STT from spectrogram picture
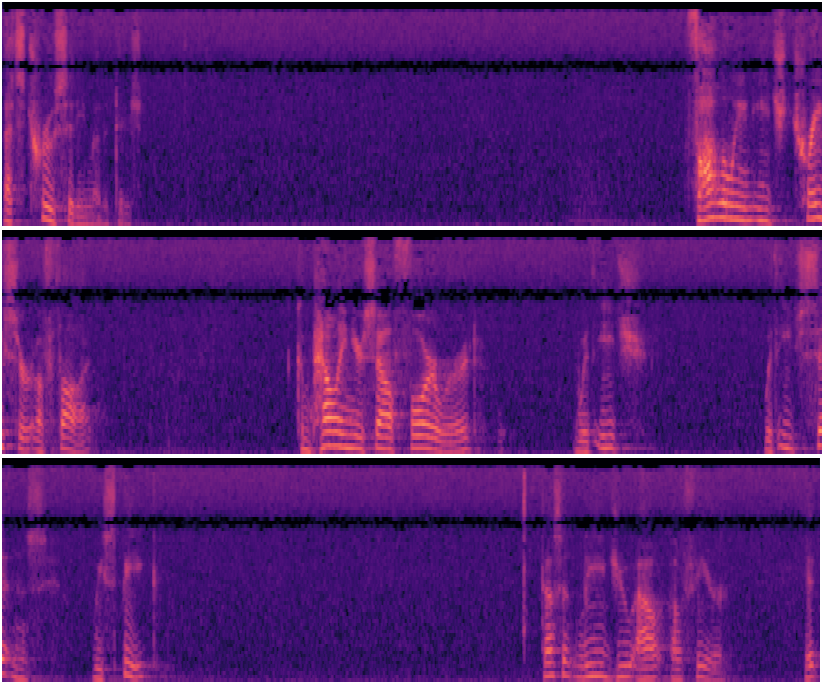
That's true sitting meditation. Following each tracer of thought, compelling yourself forward with each, with each sentence we speak, doesn't lead you out of fear. It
